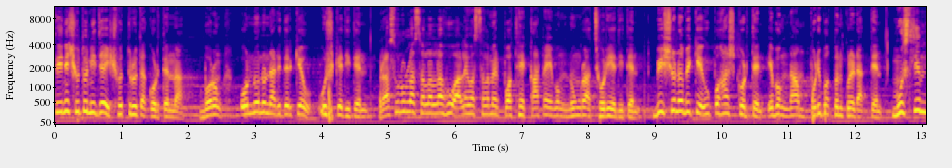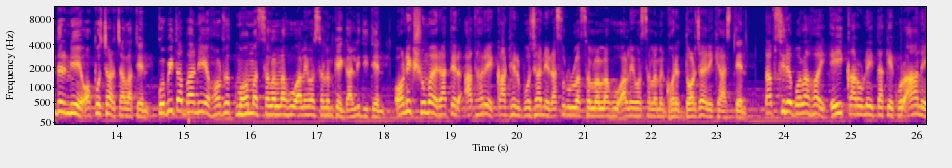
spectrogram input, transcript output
তিনি শুধু নিজেই শত্রুতা করতেন না, বরং অন্য অন্য নারীদেরকেও উস্কে দিতেন। রাসুলুল্লাহ সাল্লাহু আলহামের পথে কাটা এবং নোংরা ছড়িয়ে দিতেন। বিশ্বনবীকে উপহাস করতেন এবং নাম পরিবর্তন করে ডাকতেন। মুসলিমদের নিয়ে অপচার চালাতেন। কবিতা বানিয়ে হজরত মোহাম্মদ সাল্লাহু আলহামকে গালি দিতেন। অনেক সময় রাতের আধারে কাঠের বোঝানে রাসুলুল্লাহ সাল্লাহু আলহামের ঘরের দরজায় রেখে আসতেন। তাফসিরে বলা হয়, এই কারণেই তাকে কোরআনে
